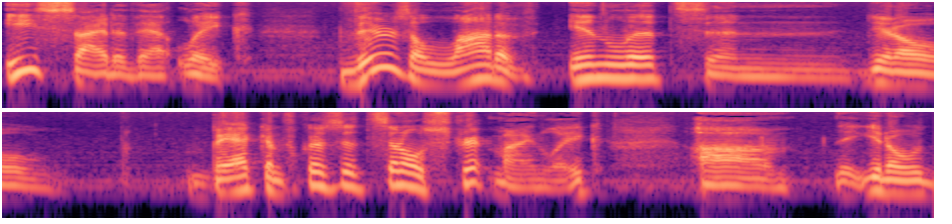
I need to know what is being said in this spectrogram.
east side of that lake, there's a lot of inlets and you know back and because it's an old strip mine lake. Um, you know,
